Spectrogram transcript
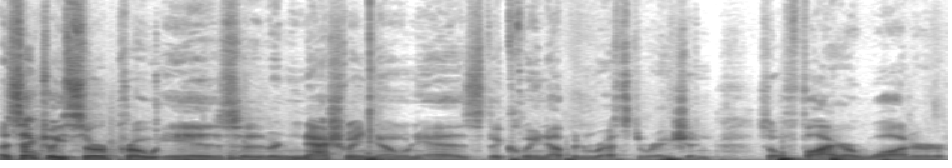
Essentially, ServPro is uh, nationally known as the cleanup and restoration. So, fire, water,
